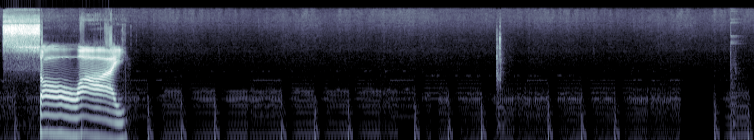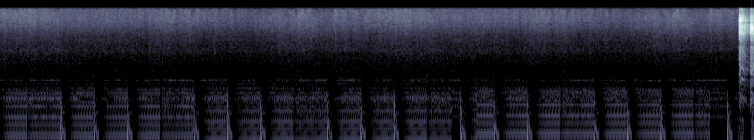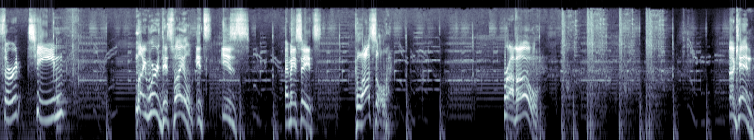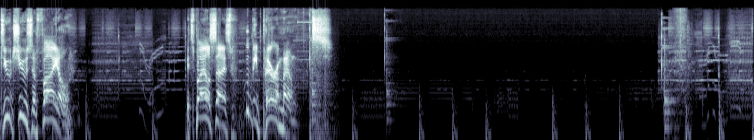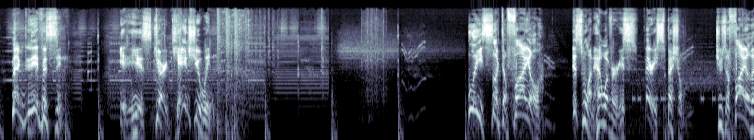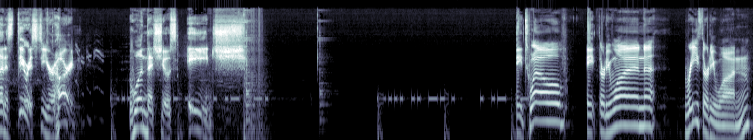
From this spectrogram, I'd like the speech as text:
So I. Thirteen. My word, this file, it's is I may say it's colossal. Bravo! Again, do choose a file. Its file size will be paramount. Magnificent! It is gargantuan! Please select a file! This one, however, is very special. Choose a file that is dearest to your heart. One that shows age. Eight twelve, eight thirty one, three thirty one.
